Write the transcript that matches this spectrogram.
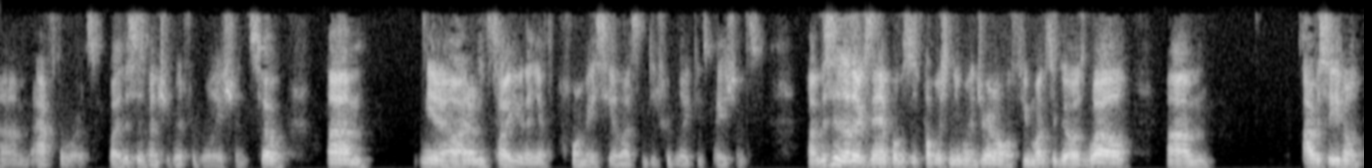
um, afterwards. But this is ventricular fibrillation. So, um, you know, I don't need to tell you that you have to perform ACLS and defibrillate these patients. Um, this is another example. This was published in the New England Journal a few months ago as well. Um, obviously, you don't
